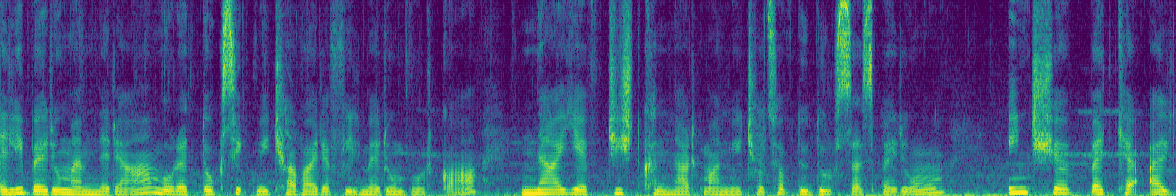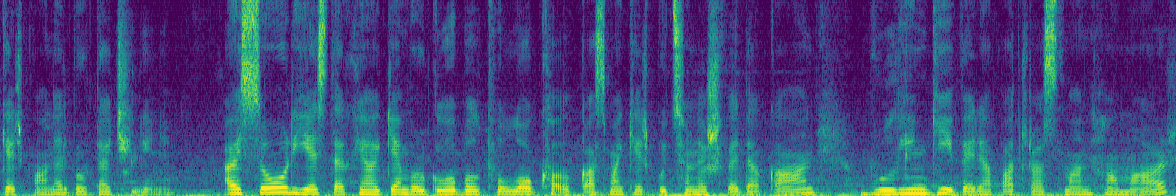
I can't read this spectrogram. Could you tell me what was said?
ելի բերում եմ նրան, որ այդ տոքսիկ միջավայրը ֆիլմերում որ կա, նաև ճիշտ քննարկման միջոցով դու դուրս ես բերում ինչը պետք է այլ կերպ անել, որ դա չլինի։ Այսօր ես տեղյակ եմ, որ Global to Local կազմակերպությունը շվեդական բուլինգի վերապատրաստման համար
